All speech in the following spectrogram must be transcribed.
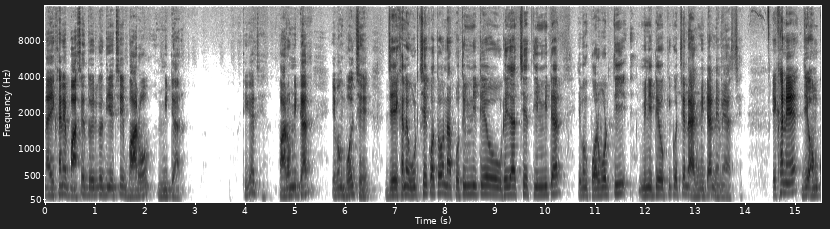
না, এখানে বাঁশের দৈর্ঘ্য দিয়েছে বারো মিটার। ঠিক আছে? বারো মিটার এবং বলছে যে এখানে উঠছে কত? না, প্রতি মিনিটে ও উঠে যাচ্ছে তিন মিটার। এবং পরবর্তী মিনিটেও কী করছে না এক মিটার নেমে আসছে এখানে যে অঙ্ক,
